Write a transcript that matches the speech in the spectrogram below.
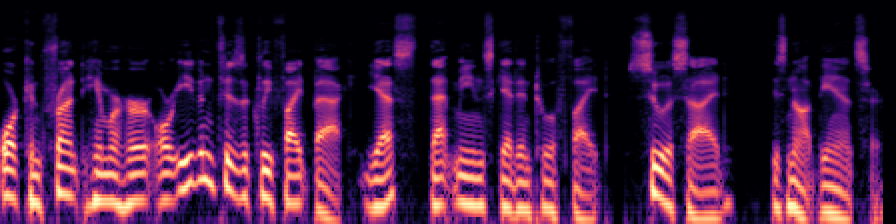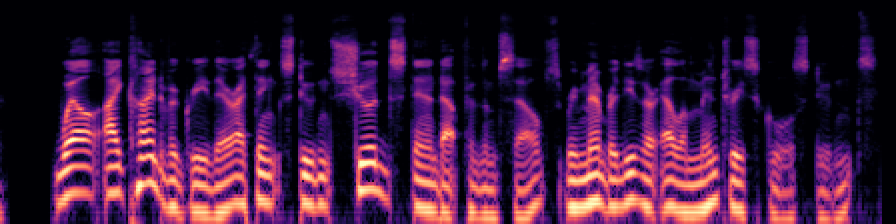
or confront him or her, or even physically fight back. Yes, that means get into a fight. Suicide is not the answer. Well, I kind of agree there. I think students should stand up for themselves. Remember, these are elementary school students.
